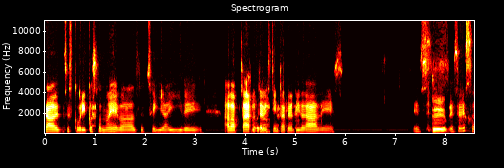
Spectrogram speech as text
cada vez descubrir cosas nuevas, de seguir ahí, de adaptarte a distintas realidades. Es, es eso.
